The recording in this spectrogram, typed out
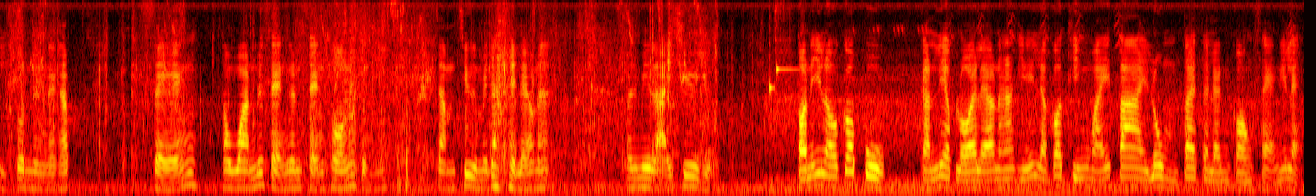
อีกต้นหนึ่งนะครับ แสงตะวันหรือแสงเงินแสงทองนี่ผมจำชื่อไม่ได้แล้วนะ มันมีหลายชื่ออยู่ ตอนนี้เราก็ปลูกกันเรียบร้อยแล้วนะฮะทีนี้เราก็ทิ้งไว้ใต้ร่มใต้แสลนกองแสงนี่แหละ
